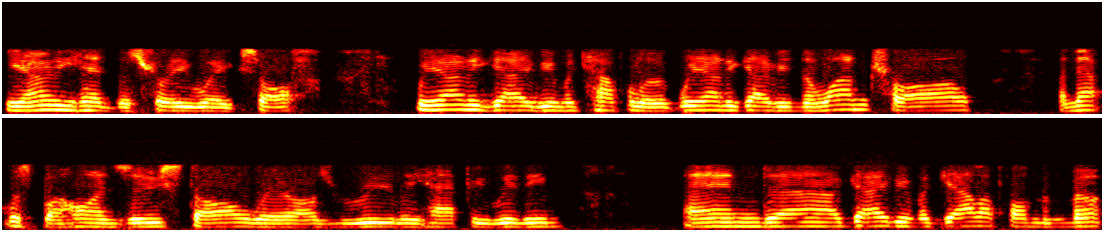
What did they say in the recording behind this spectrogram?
He only had the three weeks off. We only gave him a couple of. We only gave him the one trial, and that was behind Zoo Style, where I was really happy with him and uh, gave him a gallop on the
